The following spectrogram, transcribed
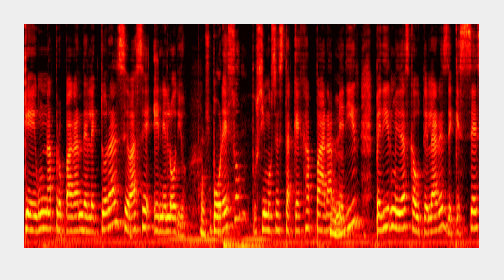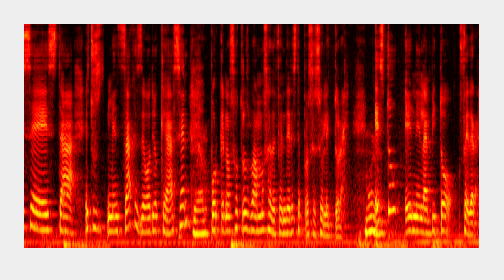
que una propaganda electoral se base en el odio. Por, eso pusimos esta queja para medir, pedir medidas cautelares de que cese esta, estos mensajes de odio que hacen, porque nosotros vamos a defender este proceso electoral. Esto en el ámbito federal.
